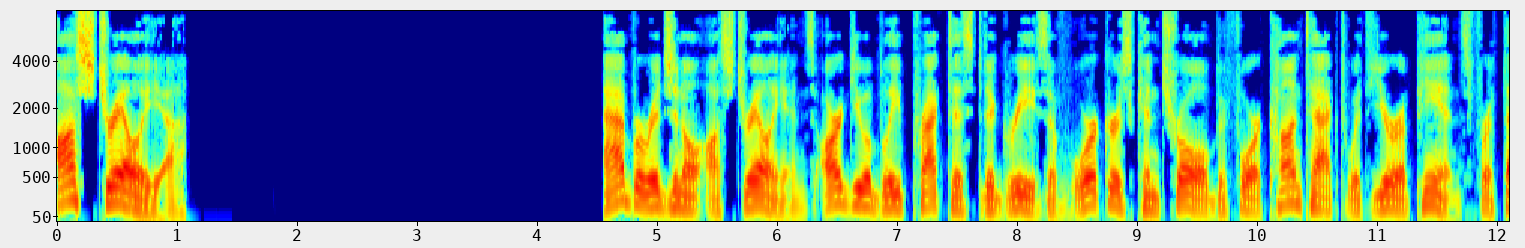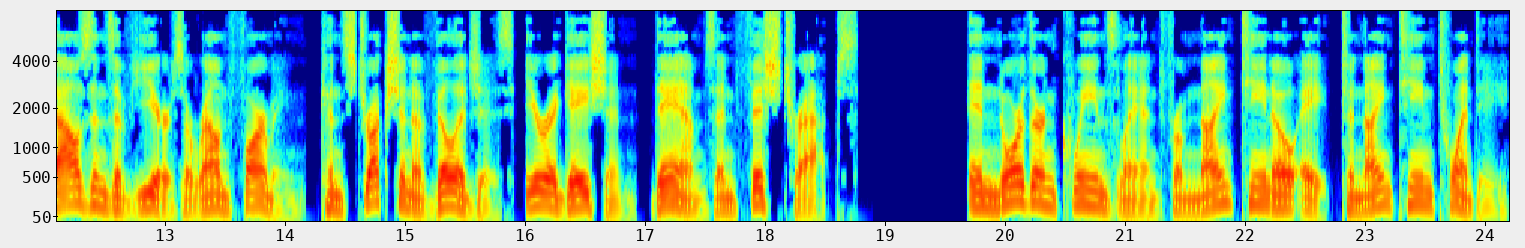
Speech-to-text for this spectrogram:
Australia Aboriginal Australians arguably practiced degrees of workers' control before contact with Europeans for thousands of years around farming, construction of villages, irrigation, dams and fish traps. In northern Queensland from 1908 to 1920,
